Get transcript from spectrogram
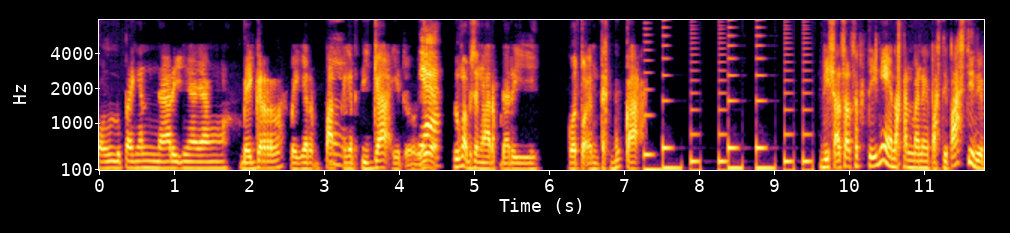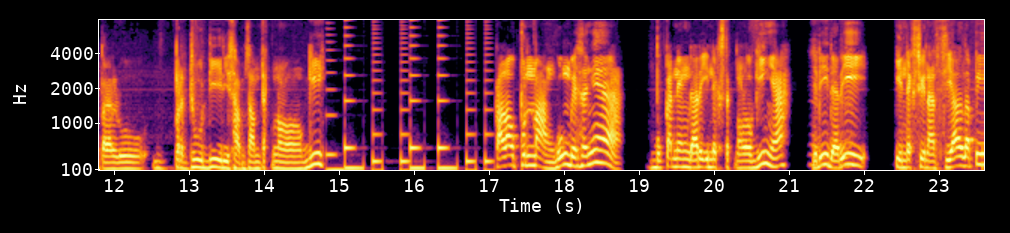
kalau lu pengen nyarinya yang beggar, beggar 4, Hmm. beggar 3 gitu. Ya. Ya, lu nggak bisa ngarep dari Goto Entek buka. Di saat-saat seperti ini enakan main yang pasti-pasti daripada lu berjudi di saham-saham teknologi. Kalaupun manggung biasanya bukan yang dari indeks teknologinya, Hmm. jadi dari indeks finansial tapi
